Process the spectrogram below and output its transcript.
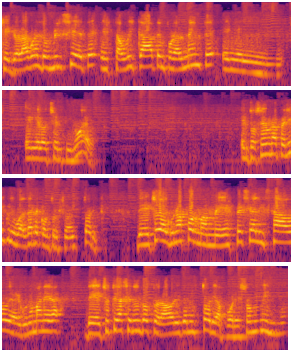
que yo la hago en el 2007 está ubicada temporalmente en el, en el 89. Entonces es una película igual de reconstrucción histórica. De hecho, de alguna forma me he especializado, de alguna manera, de hecho estoy haciendo un doctorado ahorita en historia por eso mismo,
